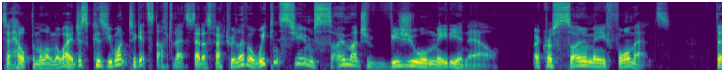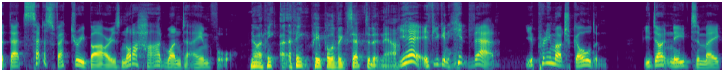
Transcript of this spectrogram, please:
to help them along the way. Just because you want to get stuff to that satisfactory level, we consume so much visual media now across so many formats that that satisfactory bar is not a hard one to aim for. No, I think I think people have accepted it now. Yeah, if you can hit that, you're pretty much golden. You don't need to make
